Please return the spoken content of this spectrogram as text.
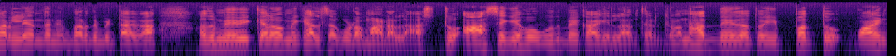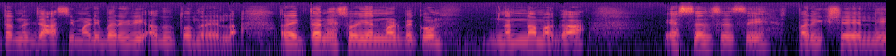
ಬರಲಿ ಅಂತ ನೀವು ಬರೆದು ಬಿಟ್ಟಾಗ ಅದು ಮೇ ಬಿ ಕೆಲವೊಮ್ಮೆ ಕೆಲಸ ಕೂಡ ಮಾಡಲ್ಲ. ಅಷ್ಟು ಆಸೆಗೆ ಹೋಗೋದು ಬೇಕಾಗಿಲ್ಲ ಅಂತ ಹೇಳ್ತಾರೆ. ಒಂದು ಹದಿನೈದು ಅಥವಾ ಇಪ್ಪತ್ತು ಪಾಯಿಂಟನ್ನು ಜಾಸ್ತಿ ಮಾಡಿ ಬರೀರಿ, ಅದು ತೊಂದರೆ ಇಲ್ಲ. ರೈಟ್ ತಾನೇ? ಸೊ ಏನು ಮಾಡಬೇಕು? ನನ್ನ ಮಗ ಎಸ್ ಎಲ್ ಸಿ ಸಿ ಪರೀಕ್ಷೆಯಲ್ಲಿ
